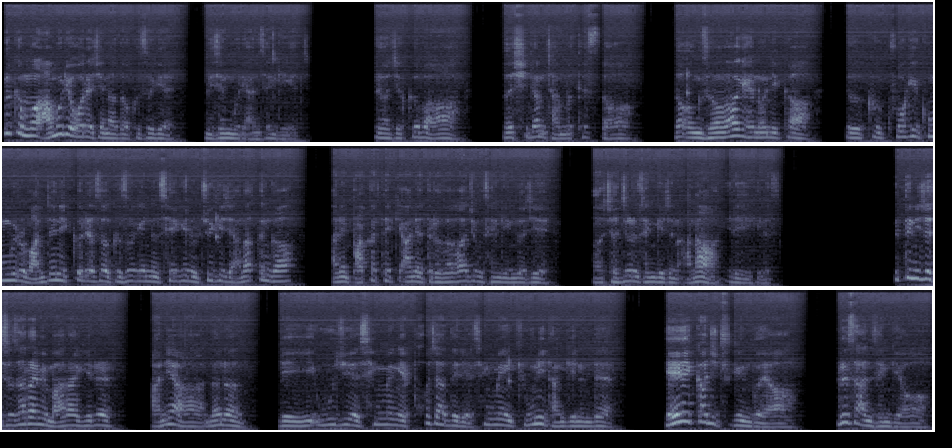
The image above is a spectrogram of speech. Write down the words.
그러니까 뭐 아무리 오래 지나도 그 속에 미생물이 안 생기겠지. 그래가지고 그봐 너 실험 잘못했어. 너 엉성하게 해놓으니까 그, 그 고기 국물을 완전히 끓여서 그 속에 있는 세균을 죽이지 않았던가? 아니면 바깥에 게 안에 들어가 가지고 생긴 거지, 어, 저절로 생기지는 않아. 이래 얘기를 했어요. 그랬더니 이제 저 사람이 말하기를, 아니야, 너는 이제 이 우주의 생명의 포자들이 생명의 균이 담기는데, 개까지 죽인 거야. 그래서 안 생겨.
